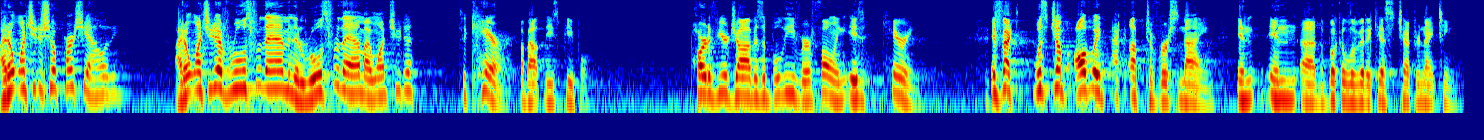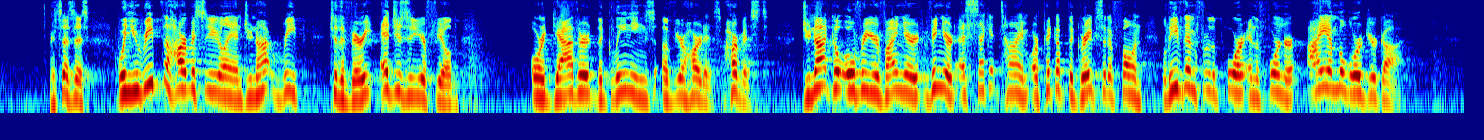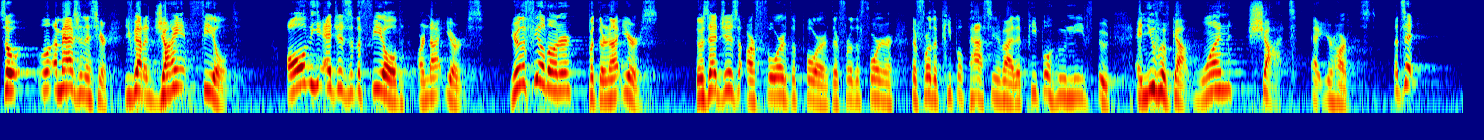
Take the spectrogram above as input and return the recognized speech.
I don't want you to show partiality. I don't want you to have rules for them and then rules for them. I want you to, to care about these people. Part of your job as a believer following is caring. In fact, let's jump all the way back up to verse 9 in, in uh, the book of Leviticus, chapter 19. It says this When you reap the harvest of your land, do not reap to the very edges of your field or gather the gleanings of your harvest. Do not go over your vineyard, vineyard a second time or pick up the grapes that have fallen. Leave them for the poor and the foreigner. I am the Lord your God. So well, imagine this here. You've got a giant field all the edges of the field are not yours. You're the field owner, but they're not yours. Those edges are for the poor, they're for the foreigner, they're for the people passing by, the people who need food. And you have got one shot at your harvest. That's it.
